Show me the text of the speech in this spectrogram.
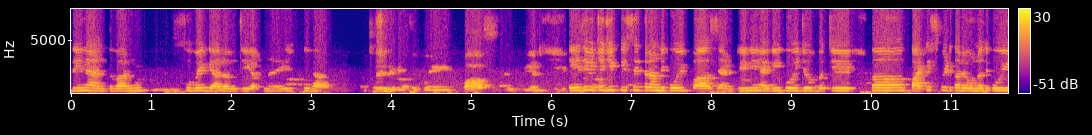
ਦਿਨ ਐਤਵਾਰ ਨੂੰ ਸਵੇਰ 11 ਵਜੇ ਆਪਣਾ ਇਹ ਤਿਉਹਾਰ। ਇਹਦੇ ਵਿੱਚ ਜੀ ਕਿਸੇ ਤਰ੍ਹਾਂ ਦੀ ਕੋਈ ਪਾਸ ਐਂਟਰੀ ਨਹੀਂ ਹੈਗੀ ਕੋਈ ਜੋ ਬੱਚੇ ਪਾਰਟਿਸਿਪੇਟ ਕਰੇ ਉਹਨਾਂ ਦੀ ਕੋਈ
